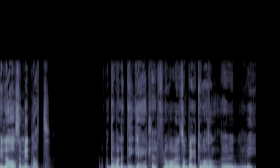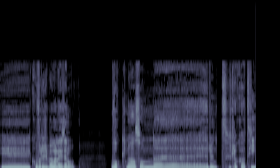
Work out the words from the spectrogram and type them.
Vi la oss i midnatt. Det var litt digg, egentlig. For da var vi liksom begge to var sånn «Øh, vi, Hvorfor ikke bare gå og legge seg nå? Våkna sånn eh, rundt klokka ti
